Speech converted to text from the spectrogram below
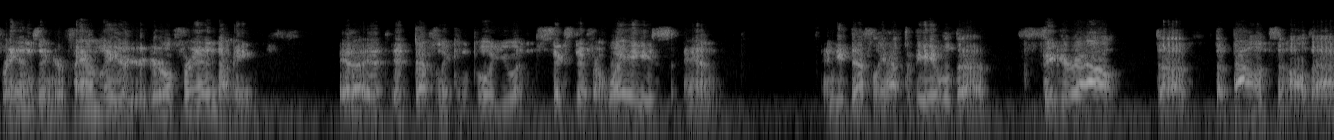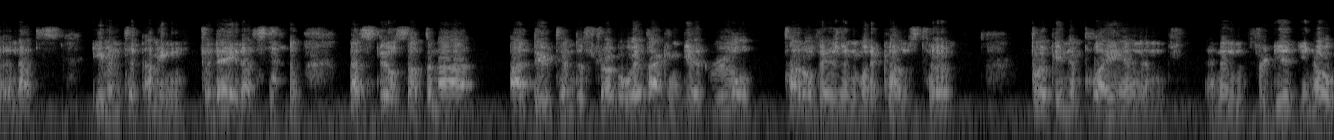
friends and your family or your girlfriend. I mean, it, uh, it, it definitely can pull you in six different ways and and you definitely have to be able to figure out the the balance and all that and that's even to I mean today that's that's still something I I do tend to struggle with. I can get real tunnel vision when it comes to booking and playing and and then forget you know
